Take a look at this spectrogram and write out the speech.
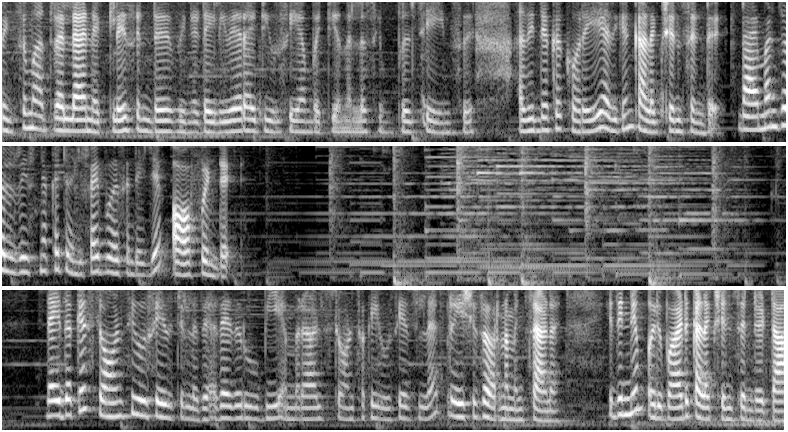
റിങ്സ് മാത്രമല്ല നെക്ലേസ് ഉണ്ട്. പിന്നെ ഡെയിലി വെയർ ആയിട്ട് യൂസ് ചെയ്യാൻ പറ്റിയ നല്ല സിമ്പിൾ ചെയിൻസ് അതിന്റെയൊക്കെ കുറേ അധികം കളക്ഷൻസ് ഉണ്ട്. ഡയമണ്ട് ജ്വല്ലറീസിനൊക്കെ ട്വന്റി ഫൈവ് പെർസെന്റേജ് ഓഫ് ഉണ്ട്. ദാ ഇതൊക്കെ സ്റ്റോൺസ് യൂസ് ചെയ്തിട്ടുള്ളത്. അതായത് റൂബി എമറാൾഡ് സ്റ്റോൺസ് ഒക്കെ യൂസ് ചെയ്തിട്ടുള്ള പ്രേഷ്യസ് ഓർണമെന്റ്സ് ആണ്. ഇതിന്റെയും ഒരുപാട് കളക്ഷൻസ് ഉണ്ട് കേട്ടോ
